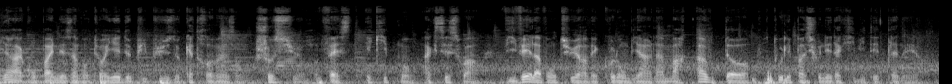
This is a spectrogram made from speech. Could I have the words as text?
Colombien accompagne les aventuriers depuis plus de 80 ans. Chaussures, vestes, équipements, accessoires. Vivez l'aventure avec Columbia, la marque outdoor pour tous les passionnés d'activités de plein air.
